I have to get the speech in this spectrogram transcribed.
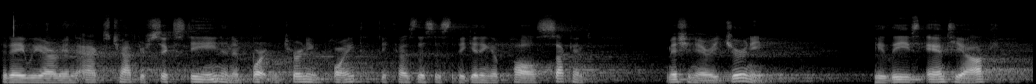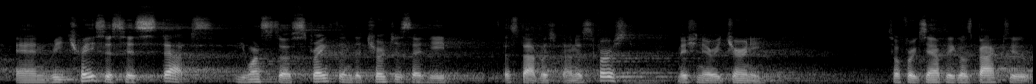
Today we are in Acts chapter 16, an important turning point because this is the beginning of Paul's second missionary journey. He leaves Antioch and retraces his steps. He wants to strengthen the churches that he established on his first missionary journey. So, for example, he goes back to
